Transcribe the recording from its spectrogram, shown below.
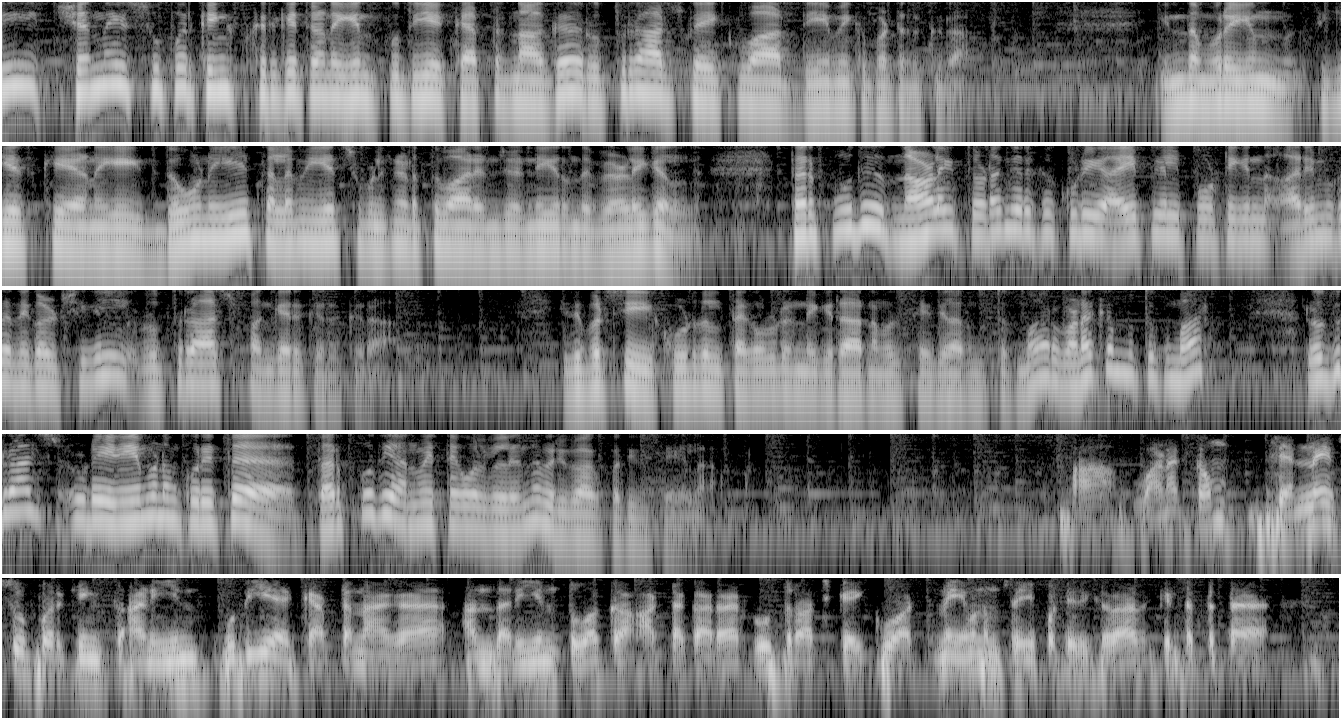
The Chennai Super Kings cricket அணியின் புதிய கேப்டனாக ருத்துராஜ் கைக்வார் நியமிக்கப்பட்டிருக்கிறார். இந்த முறையும் சிஎஸ்கே அணியை தோனியே தலைமையேற்று வழிநடத்துவார் என்று எண்ணியிருந்த வேளையில் தற்போது நாளை தொடங்க இருக்கக்கூடிய ஐபிஎல் போட்டியின் அறிமுக நிகழ்ச்சியில் ருத்ராஜ் பங்கேற்க இருக்கிறார் இது பற்றி கூடுதல் தகவலுடன் இணைகிறார் நமது செய்தியாளர் முத்துக்குமார். வணக்கம் முத்துக்குமார். ருத்ராஜ் உடைய நியமனம் குறித்த தற்போதைய அண்மை தகவல்கள் என்ன? விரிவாக பதிவு செய்யலாம். வணக்கம். சென்னை சூப்பர் கிங்ஸ் அணியின் புதிய கேப்டனாக அந்த அணியின் துவக்க ஆட்டக்காரர் ருத்ராஜ் கைக்வாட் நியமனம் செய்யப்பட்டிருக்கிறார். கிட்டத்தட்ட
